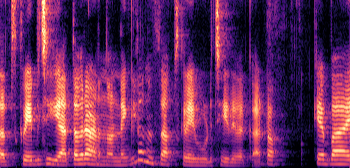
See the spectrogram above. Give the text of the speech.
സബ്സ്ക്രൈബ് ചെയ്യാത്തവരാണെന്നുണ്ടെങ്കിൽ ഒന്ന് സബ്സ്ക്രൈബ് കൂടി ചെയ്ത് വെക്കാം കേട്ടോ ഓക്കെ ബൈ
